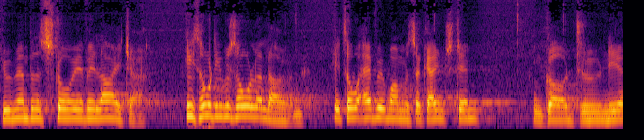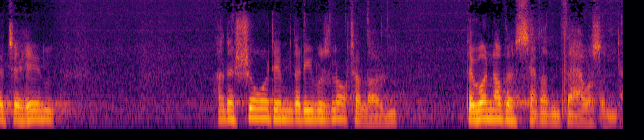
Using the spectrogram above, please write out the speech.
You remember the story of Elijah? He thought he was all alone. He thought everyone was against him, and God drew near to him and assured him that he was not alone. There were another 7,000.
